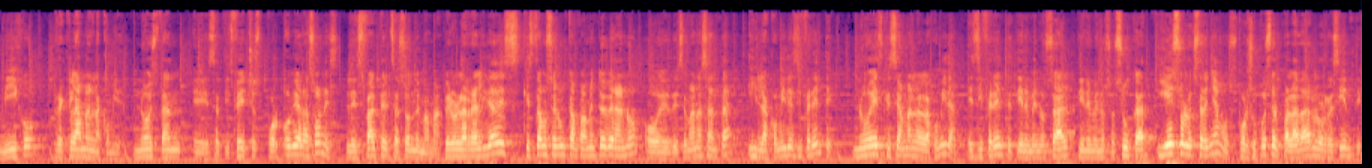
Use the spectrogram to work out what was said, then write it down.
mi hijo, reclaman la comida. No están eh, satisfechos por obvias razones. Les falta el sazón de mamá. Pero la realidad es que estamos en un campamento de verano o de Semana Santa y la comida es diferente. No es que sea mala la comida, es diferente. Tiene menos sal, tiene menos azúcar y eso lo extrañamos. Por supuesto el paladar lo resiente.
